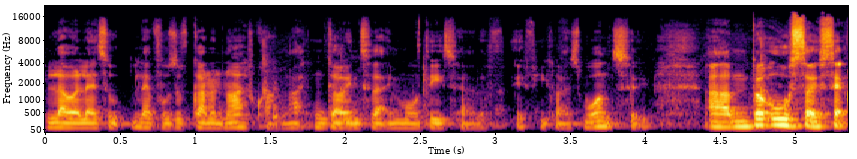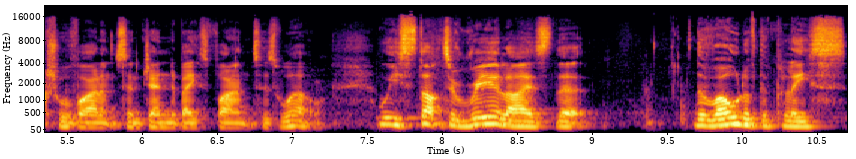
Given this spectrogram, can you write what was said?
lower level, levels of gun and knife crime. I can go into that in more detail if, if you guys want to. Um, but also sexual violence and gender-based violence as well. We start to realise that the role of the police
